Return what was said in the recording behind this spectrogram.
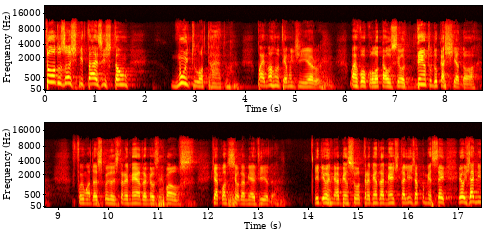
Todos os hospitais estão muito lotado. Pai, nós não temos dinheiro, mas vou colocar o Senhor dentro do caixador. Foi uma das coisas tremendas, meus irmãos, que aconteceu na minha vida. E Deus me abençoou tremendamente. Dali já comecei. Eu já me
